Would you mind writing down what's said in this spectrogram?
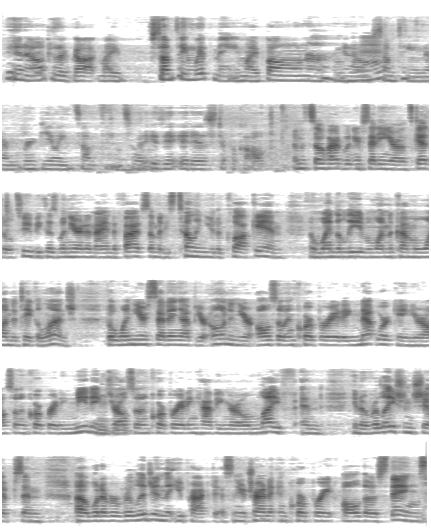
you know, because I've got my something with me, my phone or you know mm-hmm. something, or reviewing something. So it is it is difficult. and it's so hard when you're setting your own schedule too, because when you're in a nine to five, somebody's telling you to clock in and when to leave and when to come and when to take a lunch. But when you're setting up your own and you're also incorporating networking, you're also incorporating meetings, you're also incorporating having your own life and, you know, relationships and uh, whatever religion that you practice, and you're trying to incorporate all those things,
